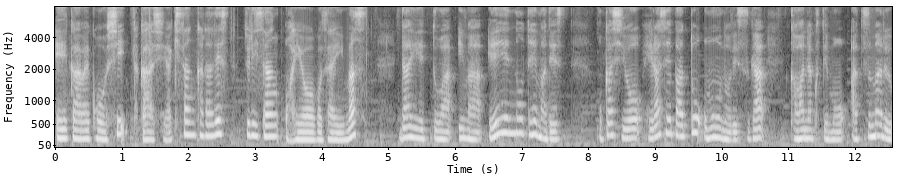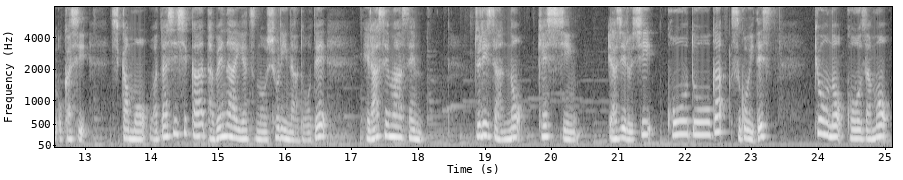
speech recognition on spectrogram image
英会話講師高橋明さんからです。樹里さんおはようございます。ダイエットは今永遠のテーマです。お菓子を減らせばと思うのですが買わなくても集まるお菓子しかも私しか食べないやつの処理などで減らせません。樹里さんの決心矢印行動がすごいです。今日の講座も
